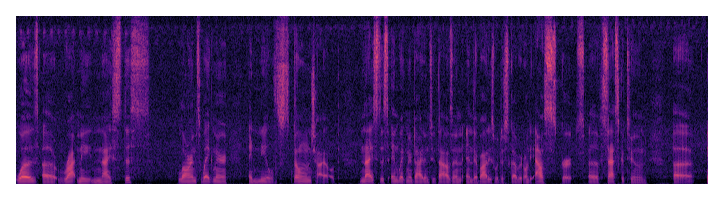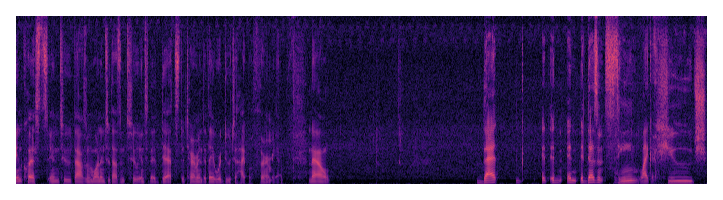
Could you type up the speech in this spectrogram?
was uh, Rodney Naistus, Lawrence Wegner, and Neil Stonechild. Naistus and Wegner died in 2000, and their bodies were discovered on the outskirts of Saskatoon. Uh, inquests in 2001 and 2002 into their deaths determined that they were due to hypothermia. Now, that it, it and it doesn't seem like a huge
